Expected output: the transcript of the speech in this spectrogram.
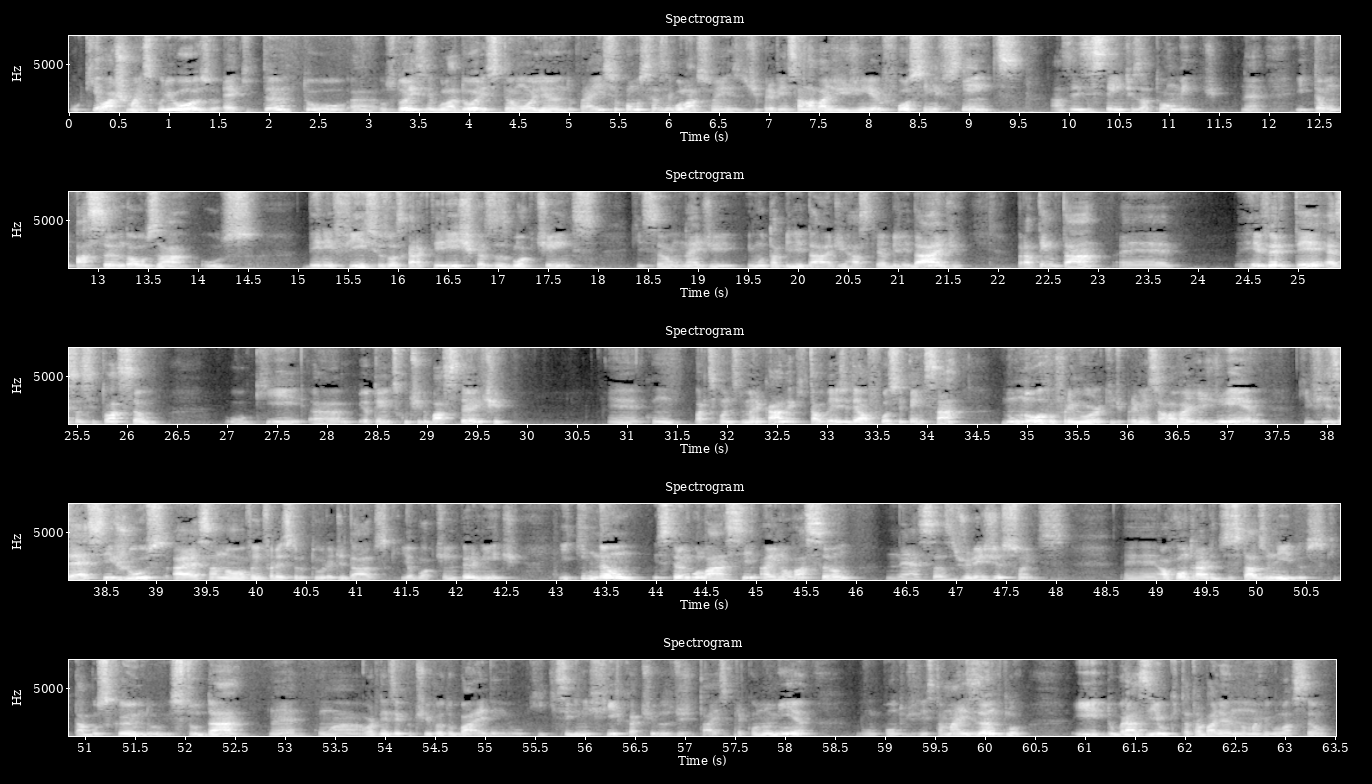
O que eu acho mais curioso é que tanto uh, os dois reguladores estão olhando para isso como se as regulações de prevenção à lavagem de dinheiro fossem eficientes, as existentes atualmente. Né? E estão passando a usar os benefícios ou as características das blockchains, que são né, de imutabilidade e rastreabilidade, para tentar é, reverter essa situação. O que uh, eu tenho discutido bastante é, com participantes do mercado é que talvez o ideal fosse pensar num novo framework de prevenção à lavagem de dinheiro que fizesse jus a essa nova infraestrutura de dados que a blockchain permite e que não estrangulasse a inovação nessas jurisdições. É, ao contrário dos Estados Unidos, que está buscando estudar né, com a ordem executiva do Biden o que, que significa ativos digitais para a economia, de um ponto de vista mais amplo, e do Brasil, que está trabalhando numa regulação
